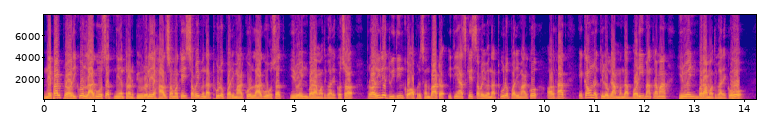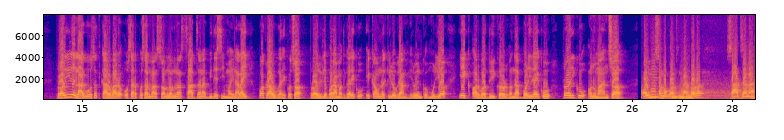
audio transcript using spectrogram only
नेपाल प्रहरीको लागु औषध नियन्त्रण ब्युरोले हालसम्मकै सबैभन्दा ठूलो परिमाणको लागु औषध हिरोइन बरामद गरेको छ। प्रहरीले दुई दिनको अपरेसनबाट इतिहासकै सबैभन्दा ठूलो परिमाणको अर्थात् एकाउन्न किलोग्रामभन्दा बढी मात्रामा हिरोइन बरामद गरेको हो। प्रहरीले लागु औषध कारोबार र ओसार पोसारमा संलग्न सातजना विदेशी महिलालाई पक्राउ गरेको छ। प्रहरीले बरामद गरेको एकाउन्न किलोग्राम हिरोइनको मूल्य एक अर्ब दुई करोडभन्दा बढी रहेको प्रहरीको अनुमान छ। अहिलेसम्मको अनुसन्धानबाट सातजना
